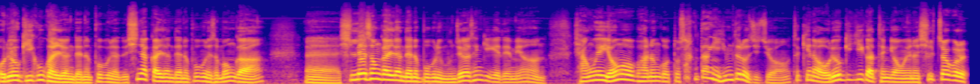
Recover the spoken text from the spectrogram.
의료기구 관련되는 부분이라든지 신약 관련되는 부분에서 뭔가 에, 신뢰성 관련되는 부분이 문제가 생기게 되면 향후에 영업하는 것도 상당히 힘들어지죠. 특히나 의료기기 같은 경우에는 실적을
